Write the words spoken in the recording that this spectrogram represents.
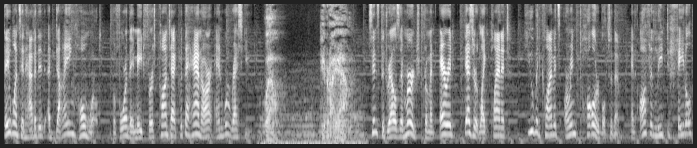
They once inhabited a dying homeworld before they made first contact with the Hanar and were rescued. Well, here I am. Since the Drells emerged from an arid, desert like planet, humid climates are intolerable to them and often lead to fatal,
